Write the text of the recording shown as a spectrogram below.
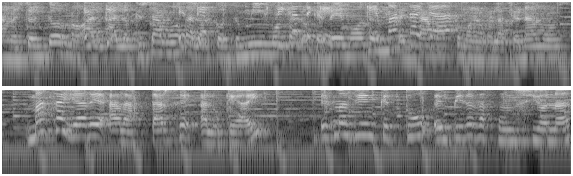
a nuestro entorno, a, que- a lo que usamos, a lo que consumimos, a lo que, que- vemos, que a lo que más pensamos, allá- cómo nos relacionamos. Más allá de adaptarse a lo que hay, es más bien que tú empiezas a funcionar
